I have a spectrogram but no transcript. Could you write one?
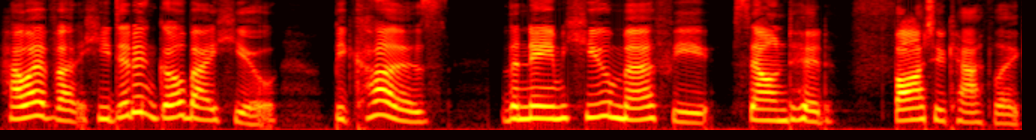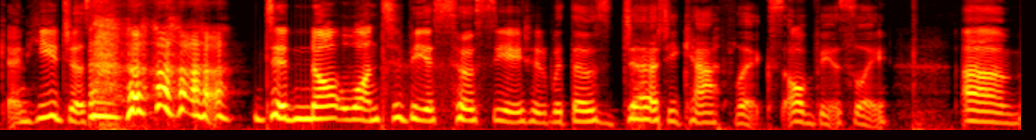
However, he didn't go by Hugh because the name Hugh Murphy sounded far too Catholic and he just did not want to be associated with those dirty Catholics, obviously. Um,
